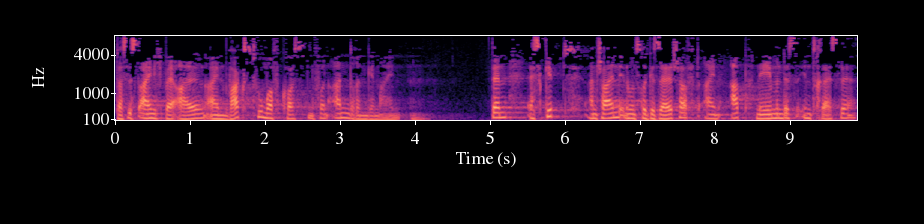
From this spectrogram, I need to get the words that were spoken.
das ist eigentlich bei allen ein Wachstum auf Kosten von anderen Gemeinden. Denn es gibt anscheinend in unserer Gesellschaft ein abnehmendes Interesse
